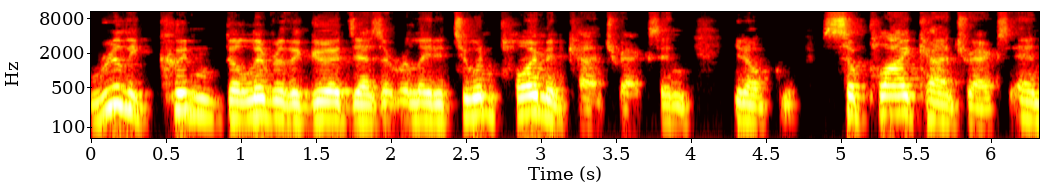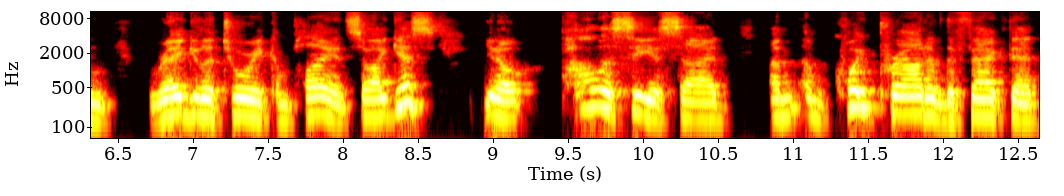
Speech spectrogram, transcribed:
really couldn't deliver the goods as it related to employment contracts and you know supply contracts and regulatory compliance so i guess you know policy aside I'm, I'm quite proud of the fact that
